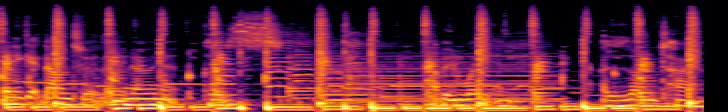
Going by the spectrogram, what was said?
when you get down to it, let me know, innit? Because I've been waiting a long time.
